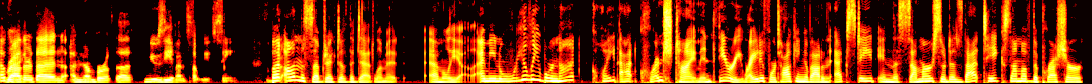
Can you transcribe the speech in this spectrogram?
okay. rather than a number of the newsy events that we've seen. But on the subject of the debt limit, Emily, I mean, really, we're not quite at crunch time in theory, right? If we're talking about an X date in the summer. So, does that take some of the pressure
